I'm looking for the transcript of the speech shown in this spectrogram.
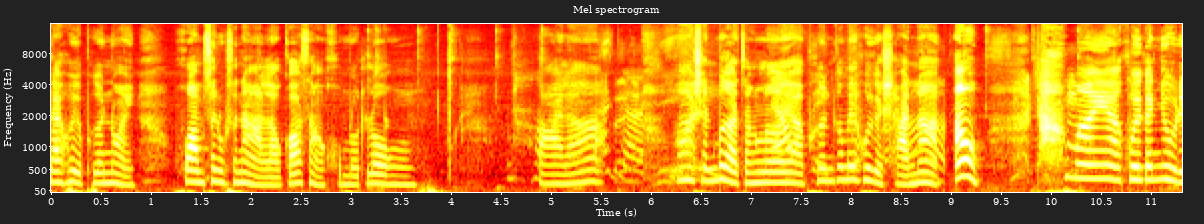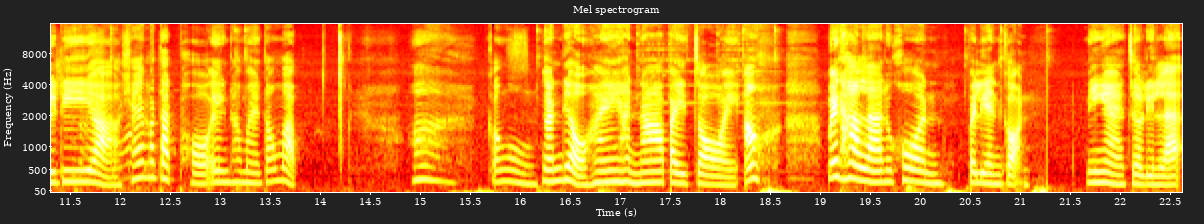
ได้คุยกับเพื่อนหน่อย ความสนุกสนานแล้วก็สังคมลดลง ตายแล้วอ้าวฉันเบื่อจังเลยอะ เพื่อนก็ไม่คุยกับฉันอะ เอ้าทำไมอะ คุยกันอยู่ดีๆอะ แค่มาตัดพอเองทำไมต้องแบบอ้าวก็งง งั้นเดี๋ยวให้ฮันน่าไปจอย เอ้า ไม่ทันแล้วทุกคนไปเรียนก่อน นี่ไงเจอลินแล้ว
